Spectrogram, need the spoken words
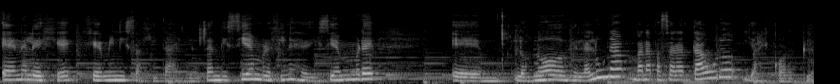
en el eje Géminis-Sagitario. Ya en diciembre, fines de diciembre, eh, los nodos de la luna van a pasar a Tauro y a Escorpio.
